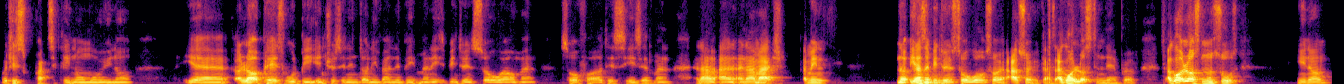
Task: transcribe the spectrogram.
which is practically normal, you know. Yeah, a lot of players would be interested in Donny Van de Beek, man. He's been doing so well, man, so far this season, man. And I and, and I'm actually, I mean, no, he hasn't been doing so well. Sorry, I'm sorry, guys. I got lost in there, bro. I got lost in the source. You know,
